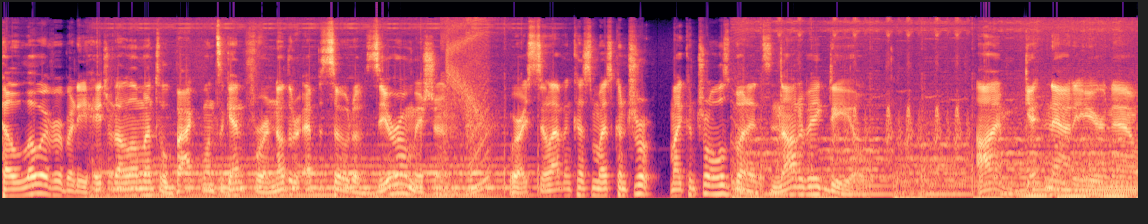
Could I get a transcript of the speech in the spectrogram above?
Hello everybody, Hatred Elemental back once again for another episode of Zero Mission, where I still haven't customized my controls, but it's not a big deal. I'm getting out of here now.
